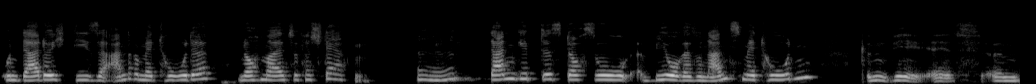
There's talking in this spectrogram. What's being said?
und dadurch diese andere Methode nochmal zu verstärken. Mhm. Dann gibt es doch so Bioresonanzmethoden. Ähm, wie, äh, äh,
